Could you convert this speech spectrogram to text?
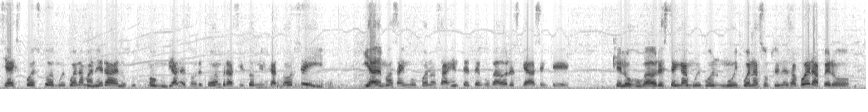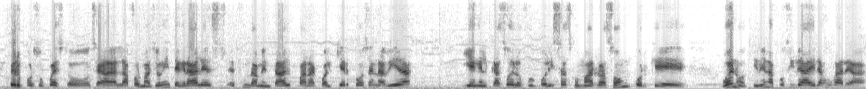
se ha expuesto de muy buena manera en los últimos mundiales, sobre todo en Brasil 2014 y, y además hay muy buenos agentes de jugadores que hacen que, que los jugadores tengan muy, buen, muy buenas opciones afuera, pero, pero por supuesto, o sea, la formación integral es, es fundamental para cualquier cosa en la vida y en el caso de los futbolistas con más razón porque, bueno, tienen la posibilidad de ir a jugar a,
